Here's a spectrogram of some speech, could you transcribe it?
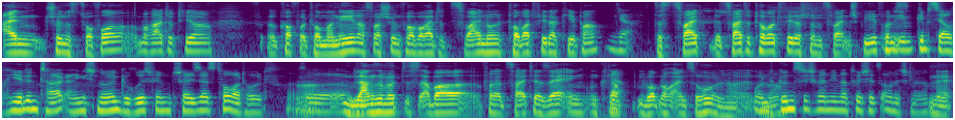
ein schönes Tor vorbereitet hier. Kopfballtor Mané, das war schön vorbereitet. 2-0, Torwartfeder, Kepa. Ja. Das zweite, der zweite Torwartfeder schon im zweiten Spiel von ihm. Gibt es ja auch jeden Tag eigentlich neuen Gerücht, wenn Chelsea als Torwart holt. Also, ja. ähm, langsam wird es aber von der Zeit her sehr eng und knapp, ja. überhaupt noch einen zu holen halt. Und ne? günstig werden die natürlich jetzt auch nicht mehr. Nee.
